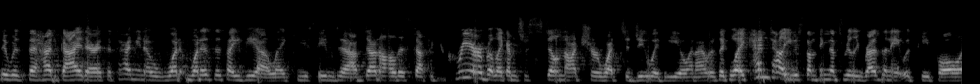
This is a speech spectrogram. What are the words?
it was the head guy there at the time, you know, what what is this idea? Like you seem to have done all this stuff in your career, but like I'm just still not sure what to do with you. And I was like, well, I can tell you something that's really resonate with people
